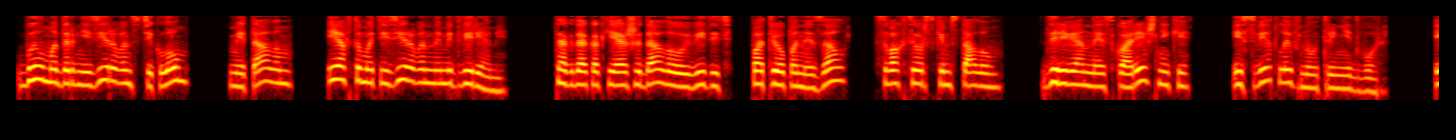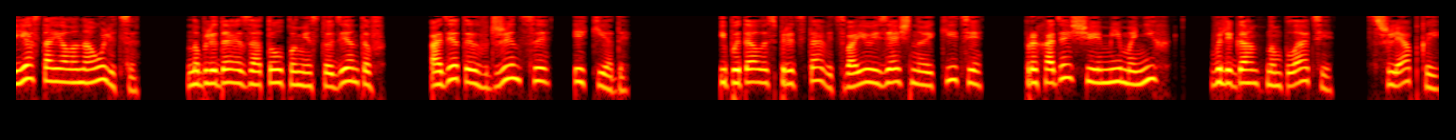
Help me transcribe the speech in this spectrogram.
был модернизирован стеклом, металлом и автоматизированными дверями, тогда как я ожидала увидеть потрепанный зал с вахтерским столом, деревянные скворечники и светлый внутренний двор. Я стояла на улице, наблюдая за толпами студентов, одетых в джинсы и кеды, и пыталась представить свою изящную Кити, проходящую мимо них в элегантном платье, с шляпкой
